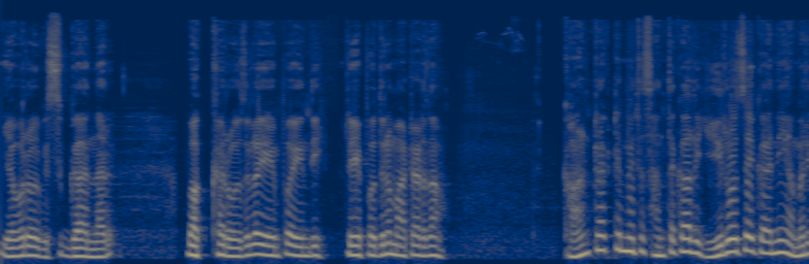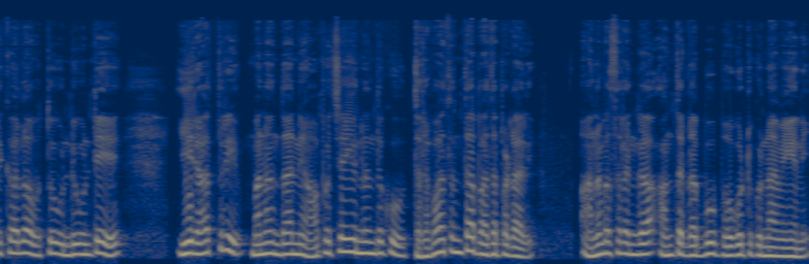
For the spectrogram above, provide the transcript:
ఎవరో విసుగ్గా అన్నారు. ఒక్క రోజులో ఏం పోయింది? రేపొద్దున మాట్లాడదాం. కాంట్రాక్ట్ మీద సంతకాలు ఈ రోజే కానీ అమెరికాలో అవుతూ ఉండి ఉంటే ఈ రాత్రి మనం దాన్ని ఆపుచేయనందుకు తర్వాతంతా బాధపడాలి. అనవసరంగా అంత డబ్బు పోగొట్టుకున్నామే అని.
